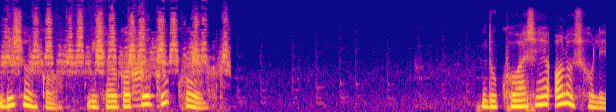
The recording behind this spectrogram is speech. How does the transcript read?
বিসর্গ। বিসর্গতে দুঃখ। দুঃখ আসে অলস হলে।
